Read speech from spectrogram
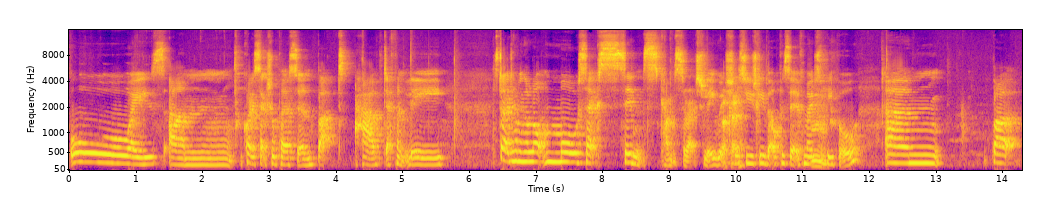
always um, quite a sexual person, but have definitely started having a lot more sex since cancer, actually, which Okay. is usually the opposite of most people. Um, but,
